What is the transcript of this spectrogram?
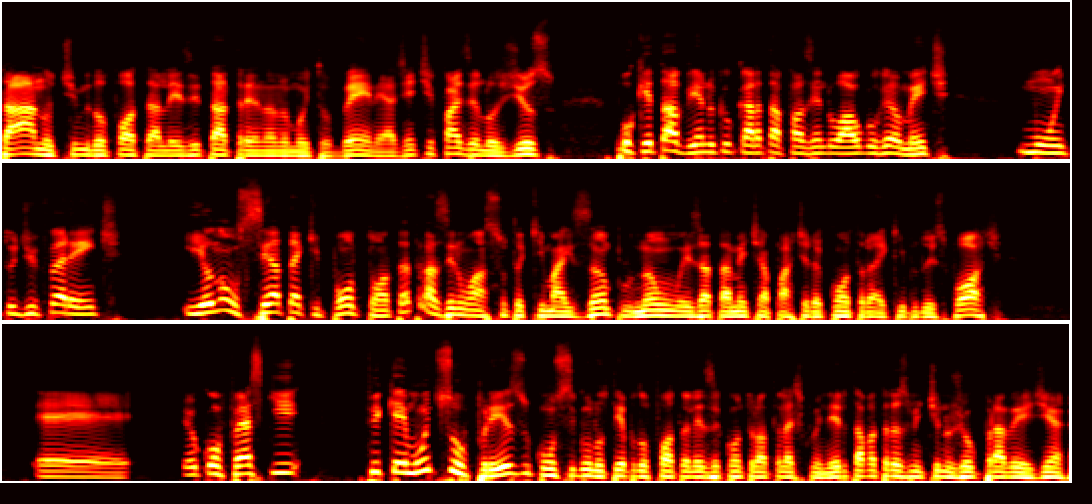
tá no time do Fortaleza e tá treinando muito bem, né? A gente faz elogios porque tá vendo que o cara tá fazendo algo realmente muito diferente E eu não sei até que ponto, até trazendo um assunto aqui mais amplo, não exatamente a partida contra a equipe do esporte, é, eu confesso que fiquei muito surpreso com o segundo tempo do Fortaleza contra o Atlético Mineiro. Estava transmitindo o jogo para a Verdinha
